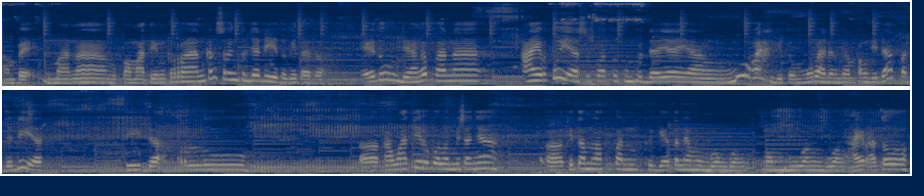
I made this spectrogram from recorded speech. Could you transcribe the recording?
Sampai gimana lupa matiin keran. Kan sering terjadi itu kita tuh. Ya itu dianggap karena air tuh ya sesuatu sumber daya yang murah gitu murah dan gampang didapat. Jadi ya tidak perlu uh, khawatir kalau misalnya uh, kita melakukan kegiatan yang membuang-buang membuang-buang air atau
